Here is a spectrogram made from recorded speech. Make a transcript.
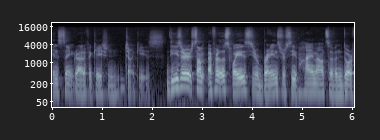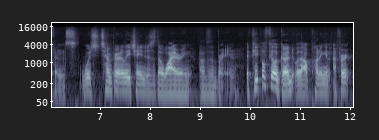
instant gratification junkies. These are some effortless ways your brains receive high amounts of endorphins, which temporarily changes the wiring of the brain. If people feel good without putting in effort,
